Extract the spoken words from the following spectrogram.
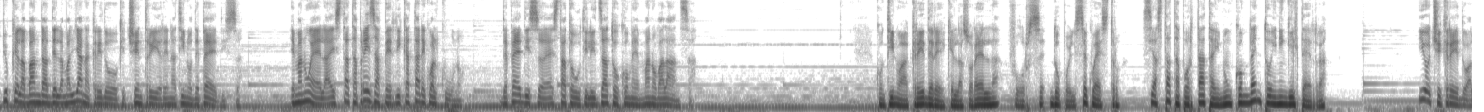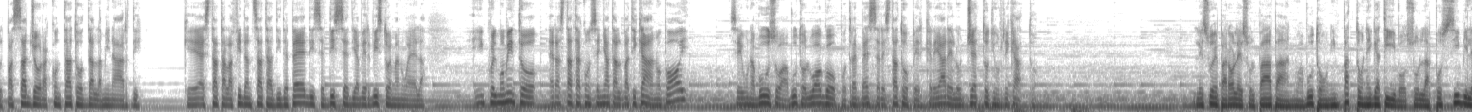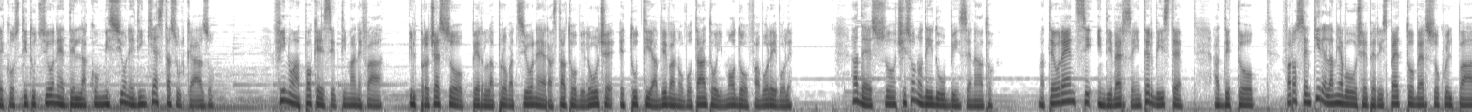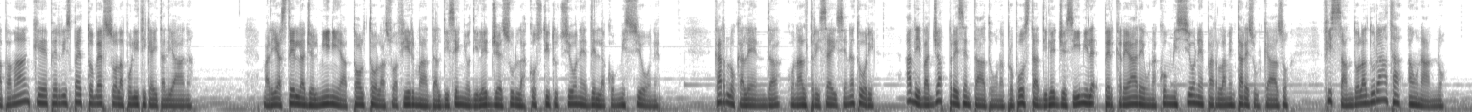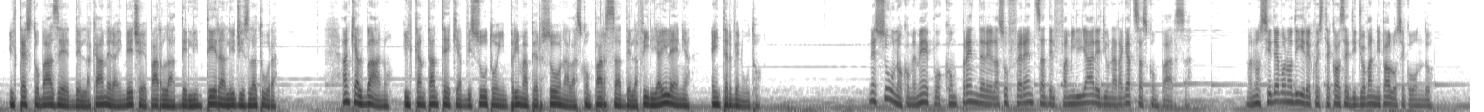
più che la banda della Magliana credo che c'entri Renatino De Pedis. Emanuela è stata presa per ricattare qualcuno. De Pedis è stato utilizzato come manovalanza. Continua a credere che la sorella, forse, dopo il sequestro, sia stata portata in un convento in Inghilterra. Io ci credo al passaggio raccontato dalla Minardi, che è stata la fidanzata di De Pedis e disse di aver visto Emanuela in quel momento era stata consegnata al Vaticano, poi, se un abuso ha avuto luogo, potrebbe essere stato per creare l'oggetto di un ricatto. Le sue parole sul Papa hanno avuto un impatto negativo sulla possibile costituzione della commissione d'inchiesta sul caso. Fino a poche settimane fa, il processo per l'approvazione era stato veloce e tutti avevano votato in modo favorevole. Adesso ci sono dei dubbi in Senato. Matteo Renzi, in diverse interviste, ha detto farò sentire la mia voce per rispetto verso quel Papa, ma anche per rispetto verso la politica italiana. Maria Stella Gelmini ha tolto la sua firma dal disegno di legge sulla costituzione della Commissione. Carlo Calenda, con altri sei senatori, aveva già presentato una proposta di legge simile per creare una commissione parlamentare sul caso fissando la durata a un anno. Il testo base della Camera invece parla dell'intera legislatura. Anche Albano, il cantante che ha vissuto in prima persona la scomparsa della figlia Ilenia, è intervenuto. Nessuno come me può comprendere la sofferenza del familiare di una ragazza scomparsa. Ma non si devono dire queste cose di Giovanni Paolo II.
